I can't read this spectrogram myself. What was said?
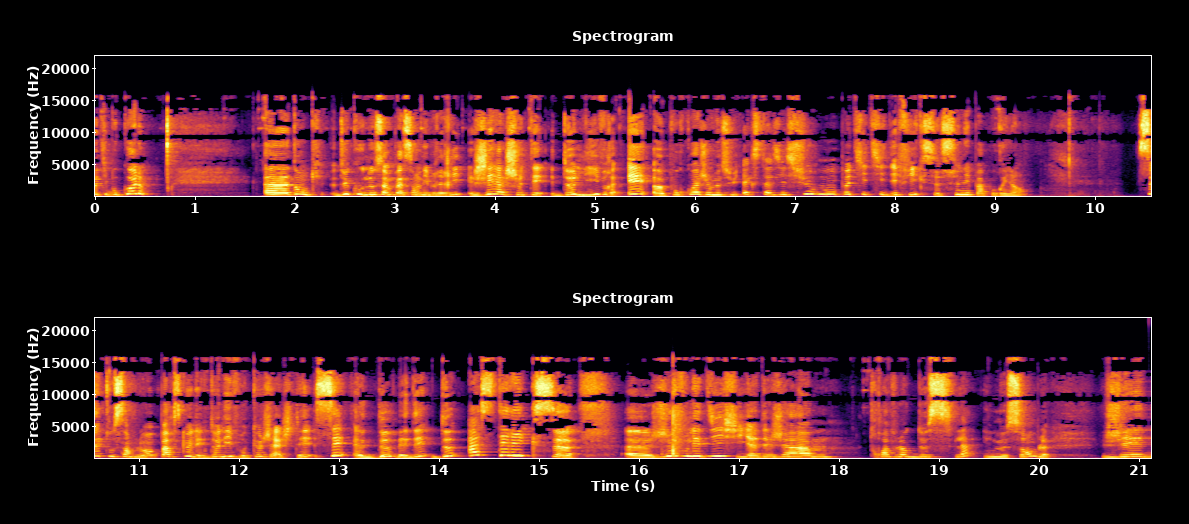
Petit bout euh, donc, du coup, nous sommes passés en librairie. J'ai acheté deux livres. Et euh, pourquoi je me suis extasiée sur mon petit idée fixe Ce n'est pas pour rien. C'est tout simplement parce que les deux livres que j'ai achetés, c'est deux BD de Astérix. Euh, je vous l'ai dit, il y a déjà hum, trois vlogs de cela, il me semble. J'ai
